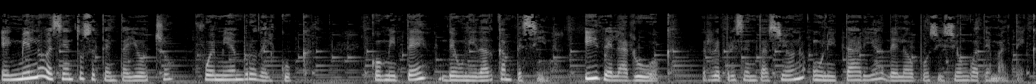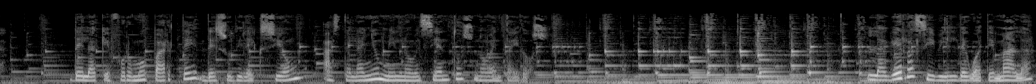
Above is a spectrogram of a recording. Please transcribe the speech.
En 1978 fue miembro del CUC, Comité de Unidad Campesina, y de la RUOC, representación unitaria de la oposición guatemalteca, de la que formó parte de su dirección hasta el año 1992. La Guerra Civil de Guatemala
